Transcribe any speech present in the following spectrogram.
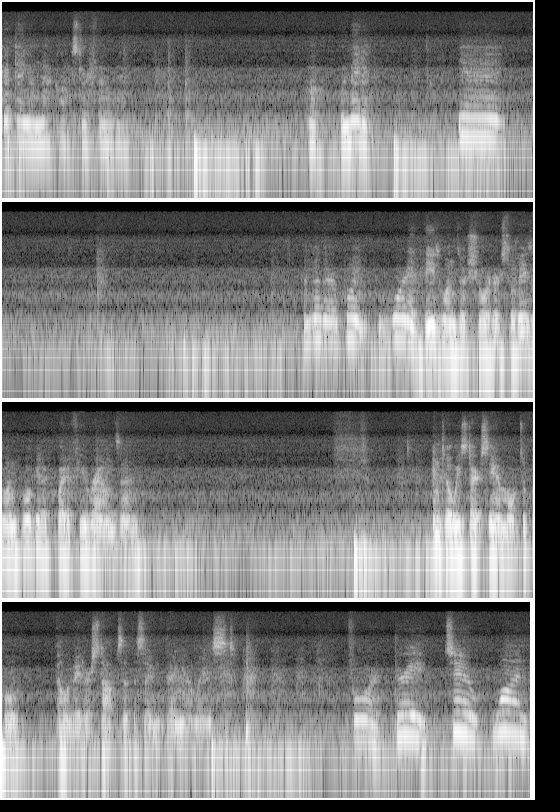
Good thing I'm not claustrophobic. Oh, we made it. Yay. Another point awarded. These ones are shorter, so these ones we'll get a, quite a few rounds in. Until we start seeing multiple elevator stops at the same thing at least. Four, three, two, one.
